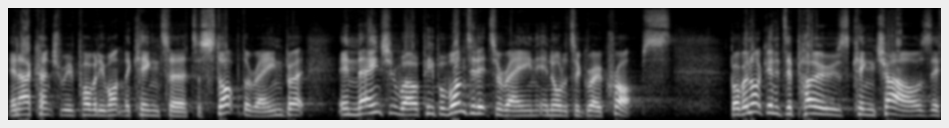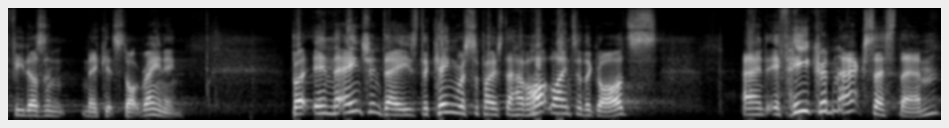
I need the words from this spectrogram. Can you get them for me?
In our country, we'd probably want the king to, to stop the rain, but in the ancient world, people wanted it to rain in order to grow crops. But we're not going to depose King Charles if he doesn't make it stop raining. But in the ancient days, the king was supposed to have a hotline to the gods, and if he couldn't access them,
